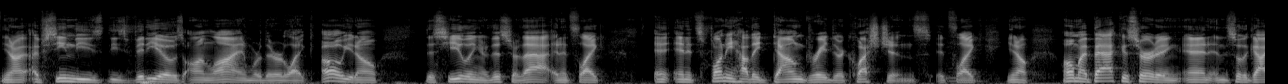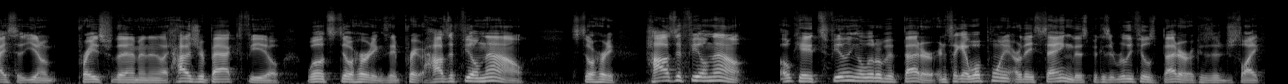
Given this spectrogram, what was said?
you know, I've seen these these videos online where they're like, oh, you know, this healing or this or that, and it's like. And, and it's funny how they downgrade their questions. It's mm-hmm. like, you know, oh, my back is hurting. And, and so the guy says, you know, prays for them. And they're like, how's your back feel? Well, it's still hurting. So they pray, how's it feel now? still hurting. How's it feel now? Okay, it's feeling a little bit better. And it's like, at what point are they saying this? Because it really feels better. Because they're just like,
